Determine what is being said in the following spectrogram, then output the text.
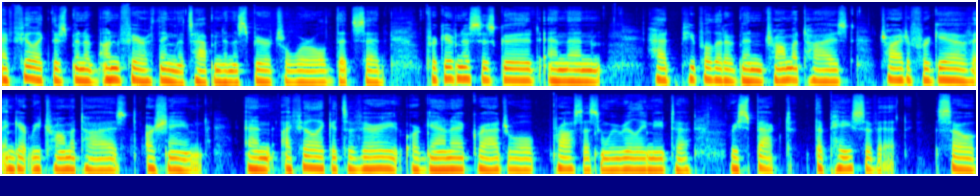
I feel like there's been an unfair thing that's happened in the spiritual world that said forgiveness is good, and then had people that have been traumatized try to forgive and get re traumatized are shamed. And I feel like it's a very organic, gradual process, and we really need to respect the pace of it. So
